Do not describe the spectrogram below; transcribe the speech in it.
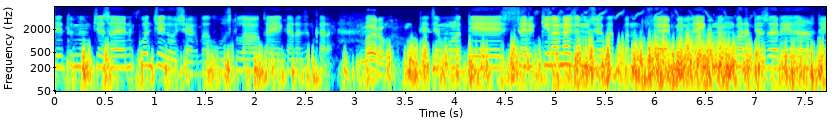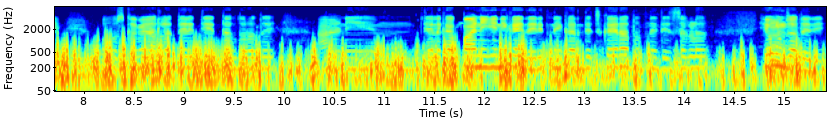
ते तुम्ही तुमच्या सहाय्याने कोणचे घेऊ शकतात? ऊसला काय करायचं करा. बरोबर. त्याच्यामुळं ते सरकीला नाही जमू शकत पण सोयाबीनला एक नंबर त्याचा रिझल्ट आहे. पाऊस कमी आला तरी ते तग धरत आहे आणि त्याला काय पाणी गिनी काही धरीत नाही कारण त्याचं काही राहतच नाही ते सगळं हे होऊन जातं ते.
